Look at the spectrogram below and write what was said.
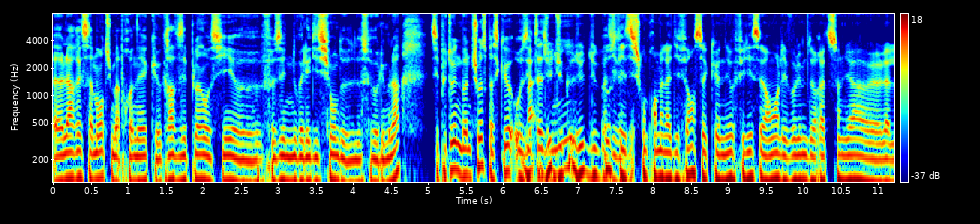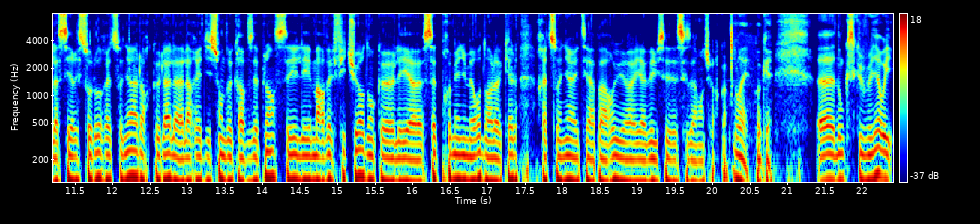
Euh, là récemment, tu m'apprenais que Grave Zeppelin aussi euh, faisait une nouvelle édition de, ce volume-là. C'est plutôt une bonne chose parce que aux bah, États-Unis, du, coup, si, je comprends bien la différence, c'est que Néophilie c'est vraiment les volumes de Red Sonia, euh, la, série solo Red Sonia, alors que là, la, réédition de Grave Zeppelin, c'est les Marvel Features, donc les sept premiers numéros dans lesquels Red Sonia était apparu et avait eu ses, aventures. Quoi. Ouais, ok. donc ce que je veux dire, oui.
